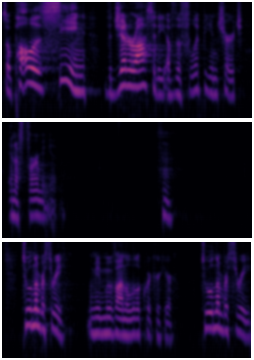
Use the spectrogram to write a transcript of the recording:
so Paul is seeing the generosity of the Philippian church and affirming it. Hmm. Tool number three. Let me move on a little quicker here. Tool number three.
